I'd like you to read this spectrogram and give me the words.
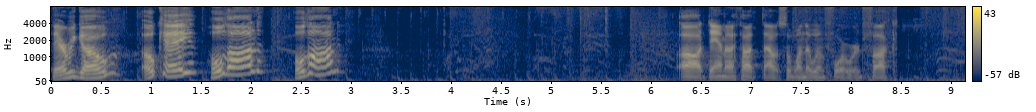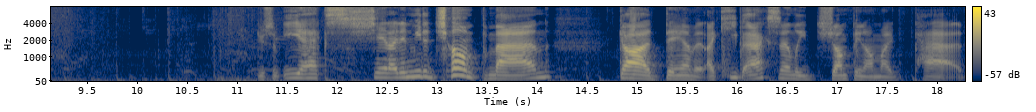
There we go. Okay, hold on. Hold on. Oh, damn it. I thought that was the one that went forward. Fuck. Do some EX. Shit, I didn't mean to jump, man. God damn it. I keep accidentally jumping on my pad.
